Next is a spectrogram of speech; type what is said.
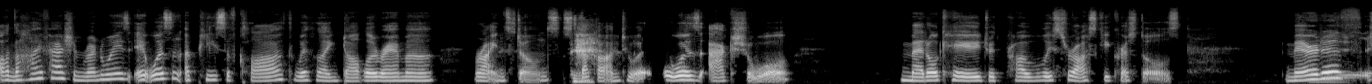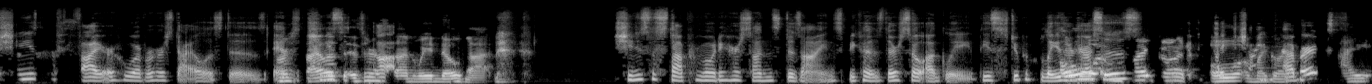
on the high fashion runways, it wasn't a piece of cloth with like Dollarama rhinestones stuck onto it. It was actual metal cage with probably Swarovski crystals. Meredith, yeah. she's fire, whoever her stylist is. And her stylist is her stop. son. We know that. she needs to stop promoting her son's designs because they're so ugly. These stupid blazer oh dresses. Oh my god! Like oh my god! Fabrics. I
